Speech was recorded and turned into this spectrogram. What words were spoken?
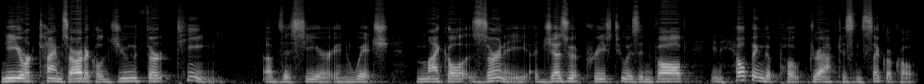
New York Times article, June 13 of this year, in which Michael Czerny, a Jesuit priest who is involved in helping the Pope draft his encyclical,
